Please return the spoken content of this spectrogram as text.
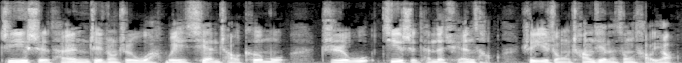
鸡屎藤这种植物啊，为茜草科目植物鸡屎藤的全草，是一种常见的中草药。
